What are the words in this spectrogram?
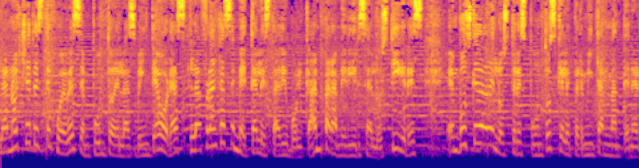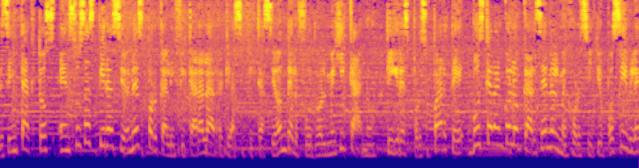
La noche de este jueves, en punto de las 20 horas, la franja se mete al Estadio Volcán para medirse a los Tigres en búsqueda de los tres puntos que le permitan mantenerse intactos en sus aspiraciones por calificar a la reclasificación del fútbol mexicano. Tigres, por su parte, buscarán colocarse en el mejor sitio posible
